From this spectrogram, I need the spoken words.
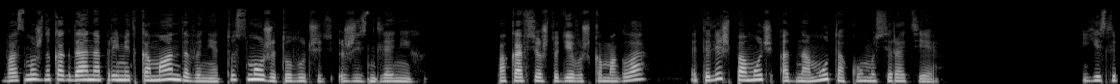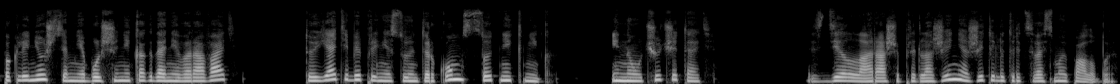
Возможно, когда она примет командование, то сможет улучшить жизнь для них. Пока все, что девушка могла, это лишь помочь одному такому сироте. Если поклянешься мне больше никогда не воровать, то я тебе принесу интерком с сотней книг и научу читать. Сделала Араши предложение жителю 38-й палубы.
